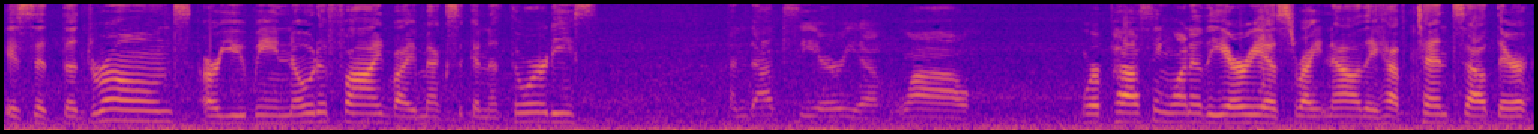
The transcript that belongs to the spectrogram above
Is it the drones? Are you being notified by Mexican authorities? And that's the area. Wow. We're passing one of the areas right now. They have tents out there.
